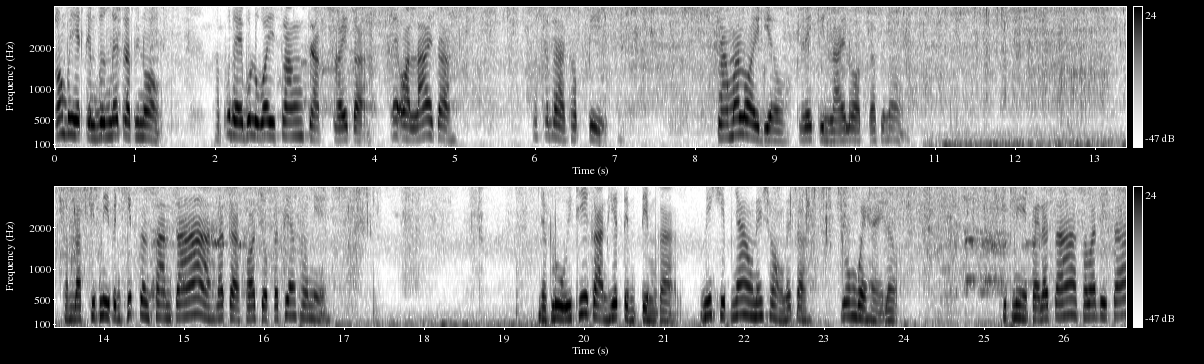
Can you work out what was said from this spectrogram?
ลองไปเฮ็ดกันเบิ่งได้จ้ะพี่น้อง ถ้าผู้ใดบ่รู้ว่าสั่งจากไสกะในออนไลน์จ้ะลักดาช้อปปี้สั่งมาร้อยเดียวก็ได้กินหลายรอบจ้ะพี่น้องสำหรับคลิปนี้เป็นคลิปสั้นๆจ้า แล้วก็ขอจบไปเพียงเท่านี้ อยากรู้วิธีการเฮ็ดเต็มๆกะมีคลิปยาในช่องเลยจ้ะล่วงไว้ให้แล้ว ลิปนี้ไปแล้วจ้า สวัสดีจ้า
